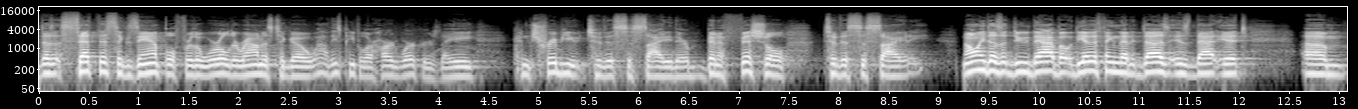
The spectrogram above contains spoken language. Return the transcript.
does it set this example for the world around us to go, wow, these people are hard workers. They contribute to this society, they're beneficial to this society. Not only does it do that, but the other thing that it does is that it, um,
